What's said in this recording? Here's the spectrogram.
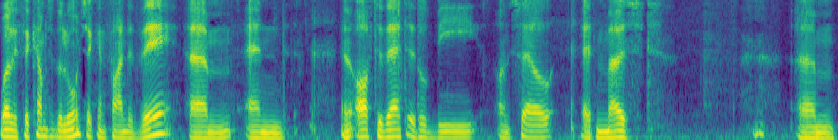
Well, if they come to the launch, they can find it there, um, and and after that, it'll be on sale at most um,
